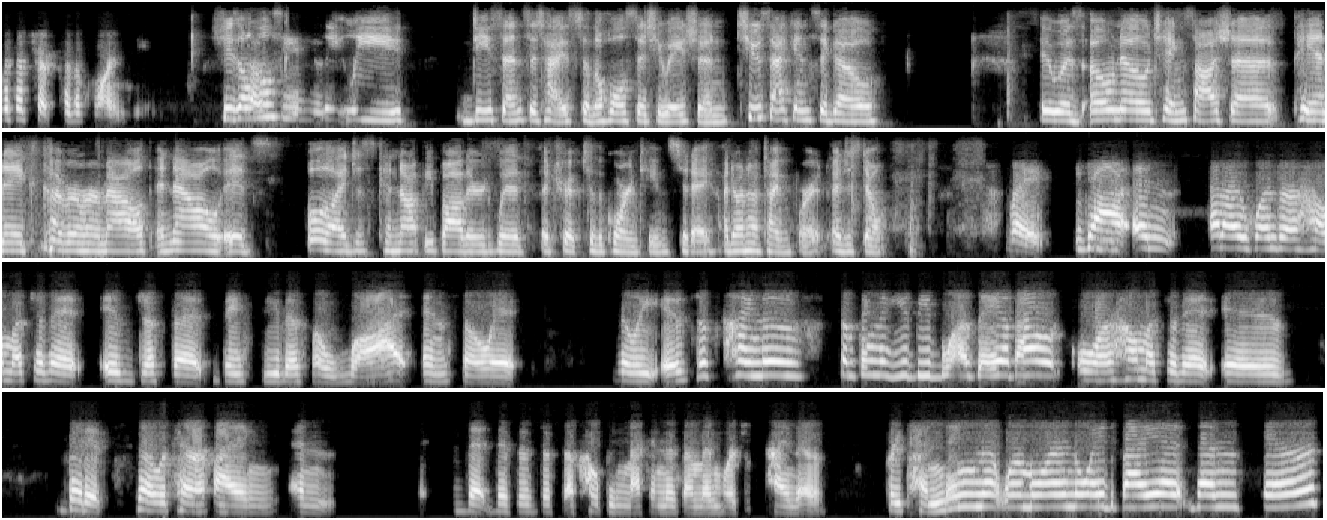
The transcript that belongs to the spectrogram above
with a trip to the quarantine. She's So almost she's completely desensitized to the whole situation. Two seconds ago, it was, oh no, Chang Sasha, panic, cover her mouth. And now it's, oh, I just cannot be bothered with a trip to the quarantines today. I don't have time for it. I just don't. right. Yeah, and and I wonder how much of it is just that they see this a lot, and so it really is just kind of something that you'd be blasé about, or how much of it is that it's so terrifying and that this is just a coping mechanism and we're just kind of pretending that we're more annoyed by it than scared.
